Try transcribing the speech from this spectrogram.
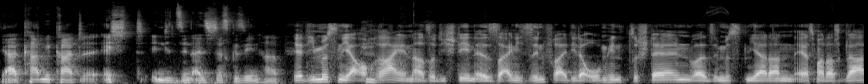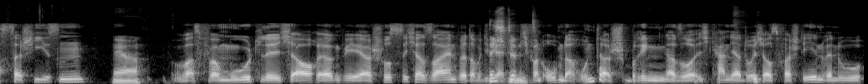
ja, kam mir gerade echt in den Sinn, als ich das gesehen habe. Ja, die müssen ja auch rein. Also die stehen, es ist eigentlich sinnfrei, die da oben hinzustellen, weil sie müssten ja dann erstmal das Glas zerschießen. Ja was vermutlich auch irgendwie eher schusssicher sein wird, aber die Bestimmt. werden nicht von oben da runterspringen. Also ich kann ja durchaus verstehen, wenn du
